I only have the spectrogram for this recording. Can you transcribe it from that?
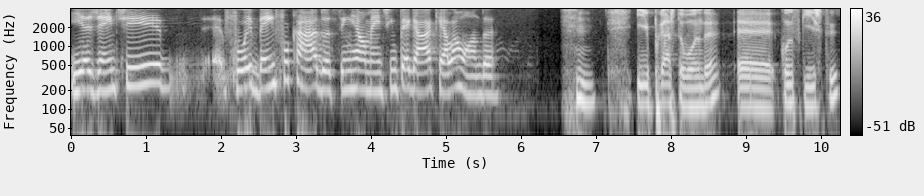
e a gente eh, foi bem focado, assim, realmente em pegar aquela onda. e pegaste a onda, uh, conseguiste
